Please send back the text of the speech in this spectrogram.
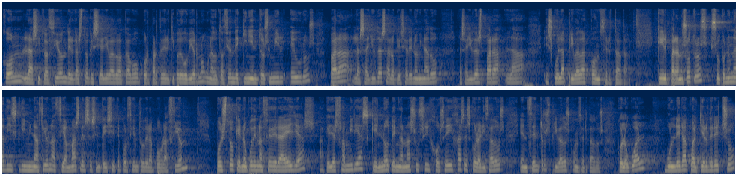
con la situación del gasto que se ha llevado a cabo por parte del equipo de gobierno, una dotación de 500.000 euros para las ayudas a lo que se ha denominado las ayudas para la escuela privada concertada, que para nosotros supone una discriminación hacia más del 67% de la población, puesto que no pueden acceder a ellas aquellas familias que no tengan a sus hijos e hijas escolarizados en centros privados concertados, con lo cual vulnera cualquier derecho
